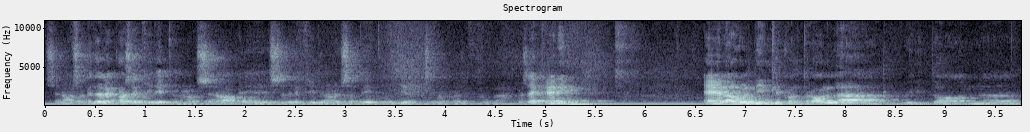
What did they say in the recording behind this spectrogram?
Se non sapete le cose chiedetemelo, se no eh, se ve le chiedo non le sapete, vuol dire che c'è qualcosa che non va. Cos'è Kering? È la holding che controlla Louis Vuitton,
